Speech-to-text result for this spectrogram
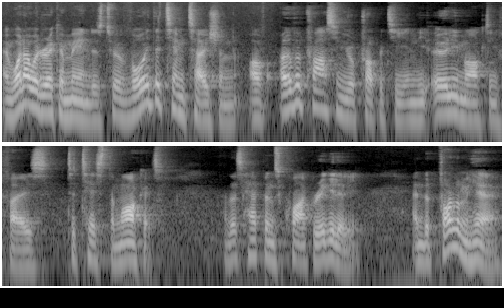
And what I would recommend is to avoid the temptation of overpricing your property in the early marketing phase to test the market. Now, this happens quite regularly. And the problem here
